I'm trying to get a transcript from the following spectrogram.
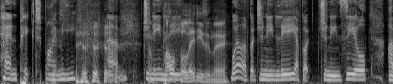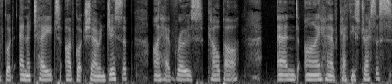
handpicked by Yes. me, um, Some Janine powerful Lee. ladies in there. Well, I've got Janine Lee, I've got Janine Ziehl, I've got Anna Tate, I've got Sharon Jessup, I have Rose Kalpar, and I have Kathy Strassis.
